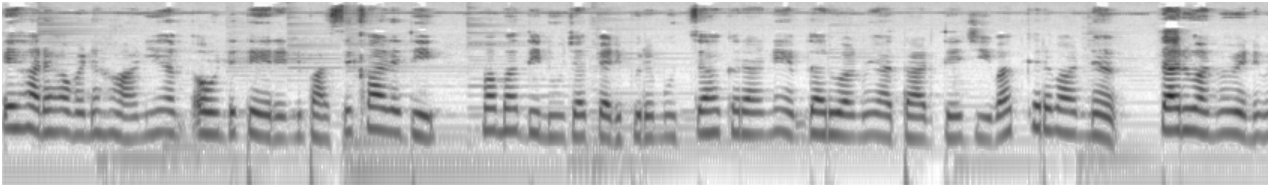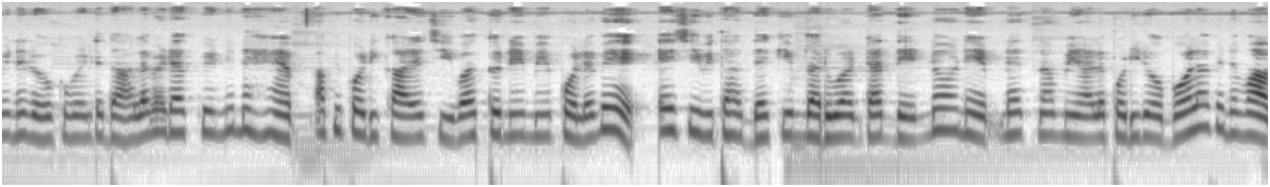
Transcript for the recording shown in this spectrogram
ඒ හරහවන හානිය ඔවුන්ට තේරෙන්නේ පස්සෙ කාලෙදී. මම දිනූජත් වැඩිපුර මුත්සා කරන්නේ දරුවන්ව යථාර්ථය ජීවත් කරවන්න. දරුවන්ම වෙන වෙන ලෝකවලට දාලා වැඩක් වෙන්න නැහැ. අපි පොඩි කාල ජීවත් වනේ මේ පොළවේ. ඒ ජීවිත අත්දැකීම් දරුවන්ටත් දෙන්න ඕනේ. නැත්නම් මෙයාල පොඩි රෝබෝල වෙනවා.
